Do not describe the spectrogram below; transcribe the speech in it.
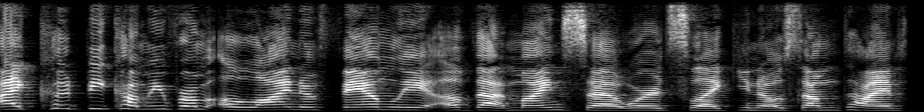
I could be coming from a line of family of that mindset where it's like, you know, sometimes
